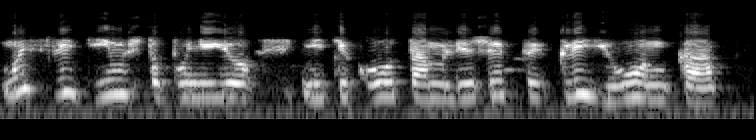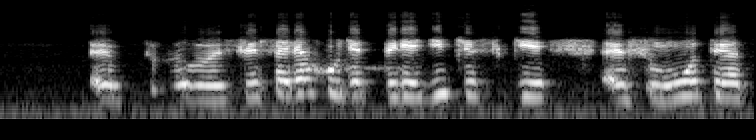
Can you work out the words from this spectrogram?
Мы следим, чтобы у нее не текло, там лежит клеенка. Э, э, Слесаря ходят периодически, э, смотрят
